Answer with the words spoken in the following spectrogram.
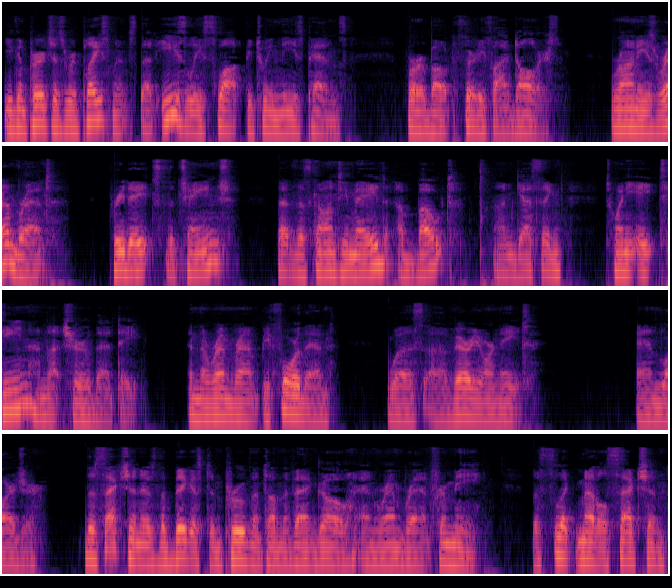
You can purchase replacements that easily swap between these pens for about $35. Ronnie's Rembrandt predates the change that Visconti made about, I'm guessing, 2018. I'm not sure of that date. And the Rembrandt before then was uh, very ornate and larger. The section is the biggest improvement on the Van Gogh and Rembrandt for me. The slick metal section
